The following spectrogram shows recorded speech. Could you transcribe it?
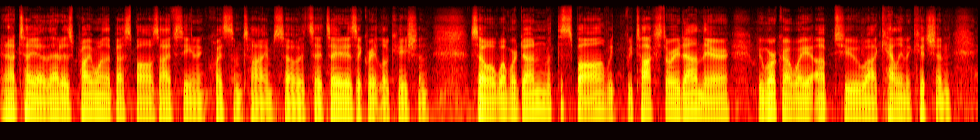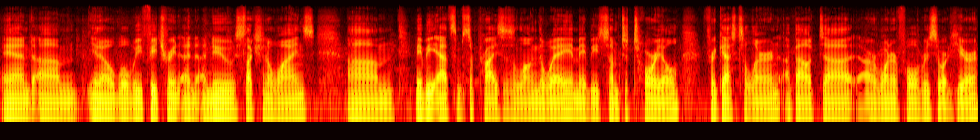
And I'll tell you, that is probably one of the best spas I've seen in quite some time. So it's, it's it is a great location. So when we're done with the spa, we, we talk story down there. We work our way up to uh, Catalina Kitchen, and um, you know we'll be featuring a, a new selection of wines. Um, maybe add some surprises along the way, and maybe some tutorial for guests to learn about uh, our wonderful resort here.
